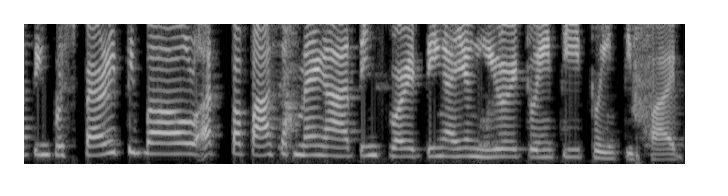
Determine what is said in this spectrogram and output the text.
ating prosperity bowl at papasok na yung ating swerte ngayong year 2025.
